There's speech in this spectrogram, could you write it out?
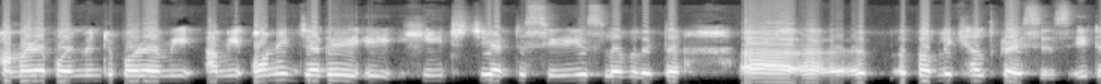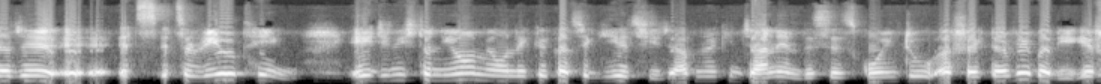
আমার অ্যাপয়েন্টমেন্টের পরে আমি আমি অনেক জায়গায় এই হিট যে একটা সিরিয়াস লেভেল একটা পাবলিক হেলথ ক্রাইসিস এটা যে it's it's a real thing এই জিনিসটা নিয়েও আমি অনেকের কাছে গিয়েছি যে আপনারা কি জানেন this is going to affect everybody if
